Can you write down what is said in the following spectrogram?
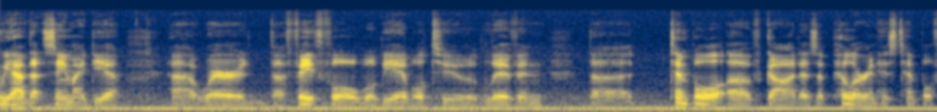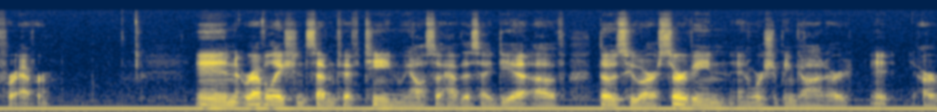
we have that same idea uh, where the faithful will be able to live in the temple of God as a pillar in His temple forever. In Revelation 7:15, we also have this idea of those who are serving and worshiping God are or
